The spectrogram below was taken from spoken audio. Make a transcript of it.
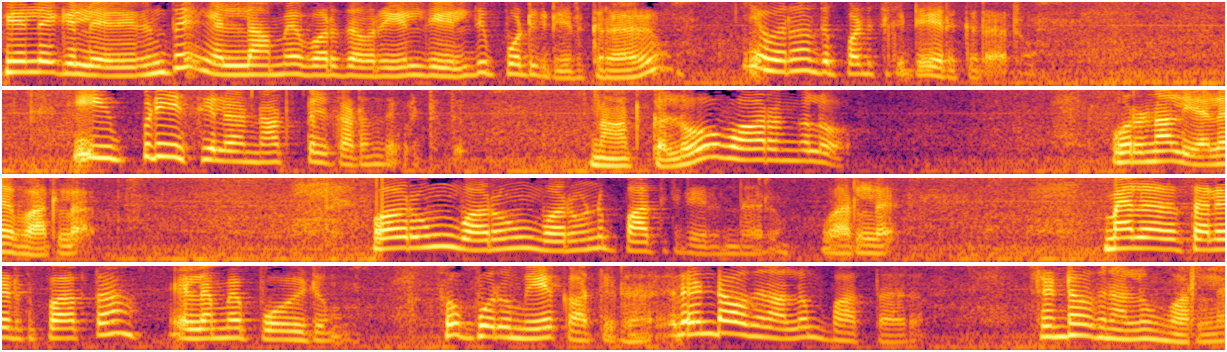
இலைகளில் இருந்து எல்லாமே வருது. அவர் எழுதி எழுதி போட்டுக்கிட்டு இருக்கிறாரு. இவரும் அதை படிச்சுக்கிட்டே இருக்கிறாரு. இப்படி சில நாட்கள் கடந்து விட்டது. நாட்களோ வாரங்களோ. ஒரு நாள் இலை வரல. வரும் வரும் வரும்னு பார்த்துக்கிட்டு இருந்தார். வரல. மேலே தலையெடுத்து பார்த்தா எல்லாமே போயிடும். ஸோ பொறுமையாக காத்துக்கிட்டார் ரெண்டாவது நாளும் பார்த்தாரு. ரெண்டாவது நாளும் வரல.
